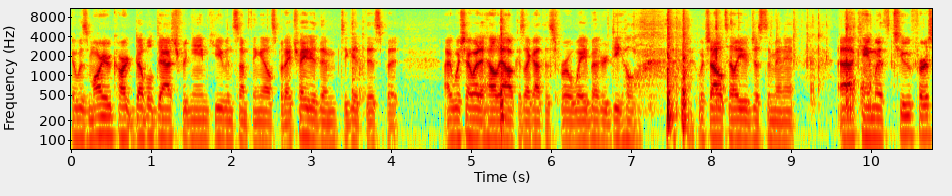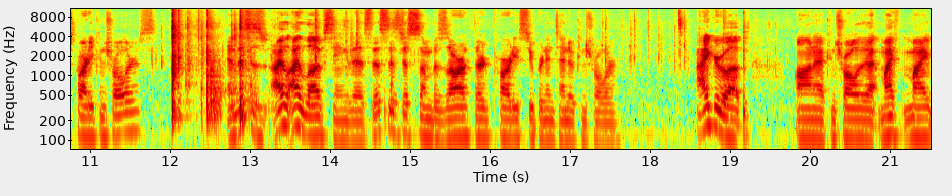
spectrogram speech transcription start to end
It was Mario Kart Double Dash for GameCube and something else, but I traded them to get this. But I wish I would have held out because I got this for a way better deal, which I'll tell you in just a minute. Uh, came with two first-party controllers. And this is, I, I love seeing this. This is just some bizarre third-party Super Nintendo controller. I grew up on a controller that, my, my,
